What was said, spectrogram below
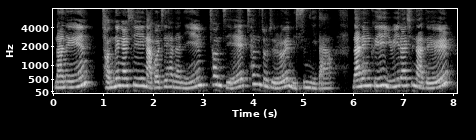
나는 전능하신 아버지 하나님 천지의 창조주를 믿습니다. 나는 그의 유일하신 아들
